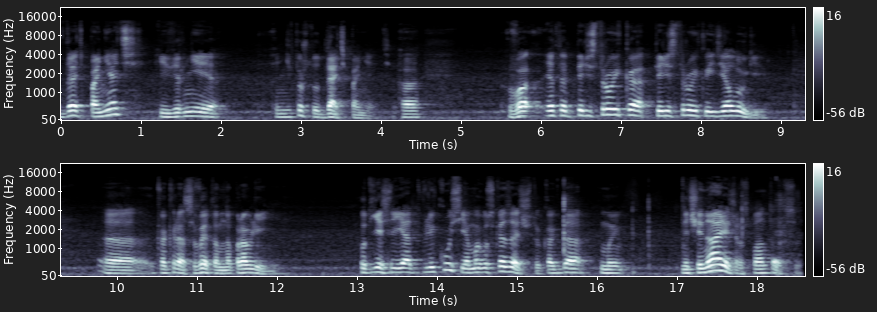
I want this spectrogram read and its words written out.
дать понять, и вернее, не то, что дать понять, а это перестройка, перестройка идеологии как раз в этом направлении. Вот если я отвлекусь, я могу сказать, что когда мы начинали трансплантацию,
